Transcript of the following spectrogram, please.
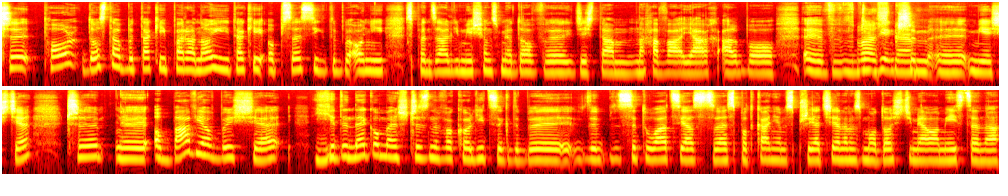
czy Paul dostałby takiej paranoi i takiej obsesji, gdyby oni spędzali miesiąc miodowy gdzieś tam na Hawajach albo e, w, w większym e, mieście? Czy e, obawiałby się jedynego mężczyzny w okolicy, gdyby sytuacja ze spotkaniem z przyjacielem z młodości miała miejsce na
